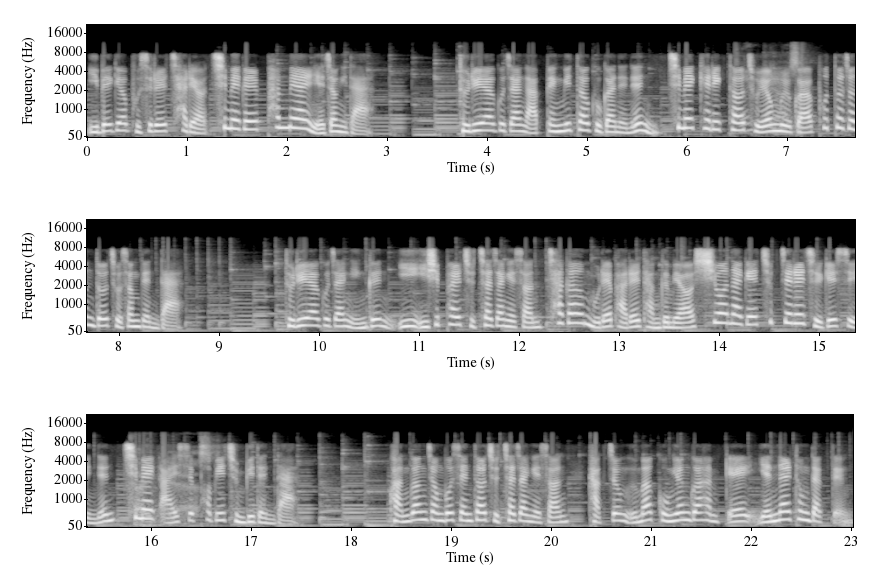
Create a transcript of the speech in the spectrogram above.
200여 부스를 차려 치맥을 판매할 예정이다. 두류야구장 앞 100m 구간에는 치맥 캐릭터 조형물과 포토존도 조성된다. 두류야구장 인근 E28 주차장에선 차가운 물에 발을 담그며 시원하게 축제를 즐길 수 있는 치맥 아이스 펍이 준비된다. 관광정보센터 주차장에선 각종 음악 공연과 함께 옛날 통닭 등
